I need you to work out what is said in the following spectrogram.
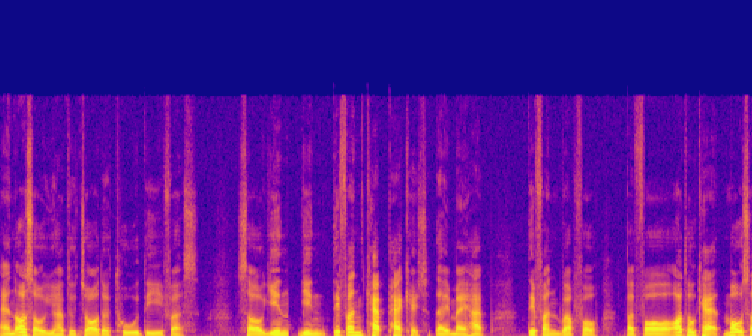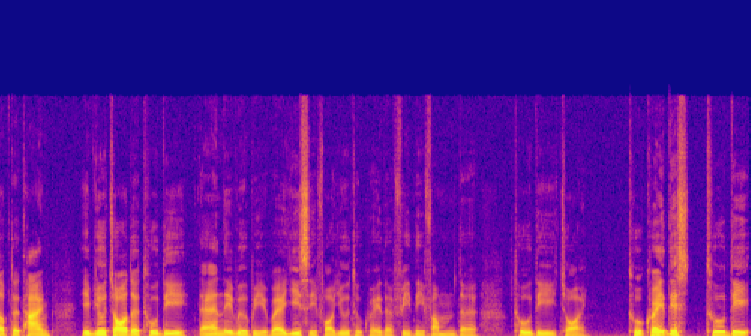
and also you have to draw the 2D first. So in, in different CAD package, they may have different workflow. But for AutoCAD, most of the time, if you draw the 2D, then it will be very easy for you to create a 3D from the 2D drawing. To create this 2D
